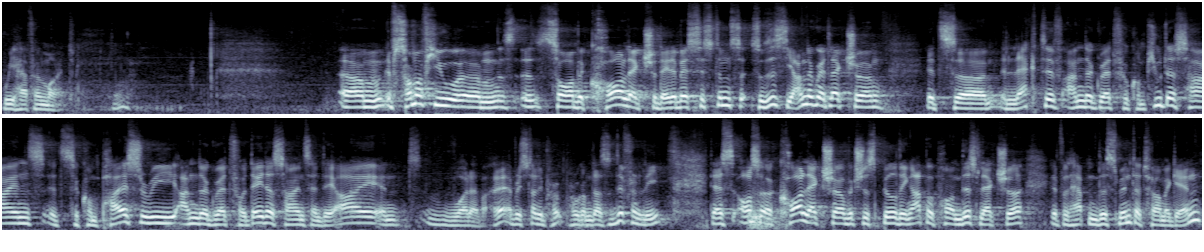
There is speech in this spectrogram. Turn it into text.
we have in mind. Um, if some of you um, saw the core lecture, database systems, so this is the undergrad lecture. It's an elective undergrad for computer science. It's a compulsory undergrad for data science and AI and whatever. Every study pro program does it differently. There's also a core lecture which is building up upon this lecture. It will happen this winter term again.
